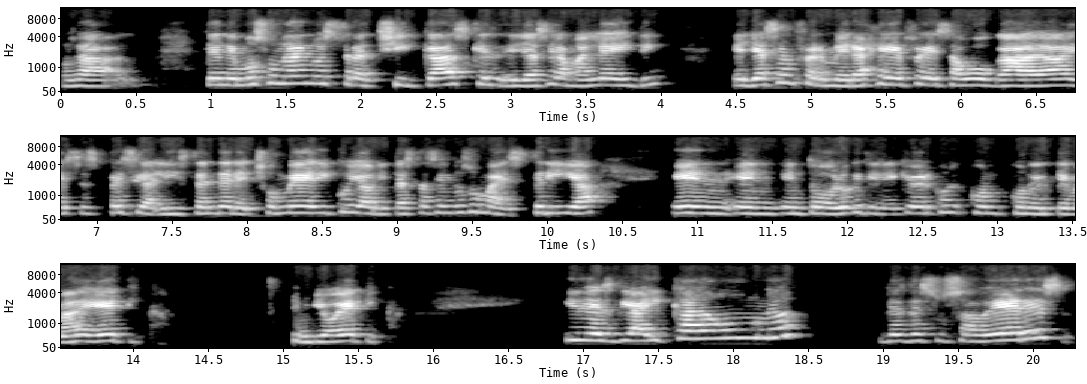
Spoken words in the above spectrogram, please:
o sea, tenemos una de nuestras chicas que ella se llama Lady, ella es enfermera jefe, es abogada, es especialista en derecho médico y ahorita está haciendo su maestría en, todo lo que tiene que ver con, el tema de ética, en bioética. Y desde ahí cada una, desde sus saberes,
